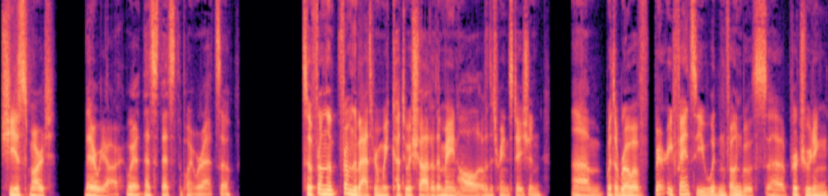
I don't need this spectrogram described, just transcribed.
She is smart. There we are. Where that's that's the point we're at. So, so from the from the bathroom, we cut to a shot of the main hall of the train station, um, with a row of very fancy wooden phone booths uh, protruding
